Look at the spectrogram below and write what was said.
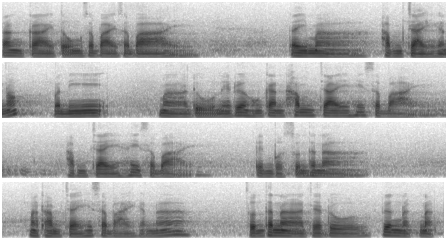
ตั้งกายตรงสบายสบายได้มาทำใจกันเนาะวันนี้มาดูในเรื่องของการทำใจให้สบายทำใจให้สบาย เป็นบทสนทนา มาทำใจให้สบายกันนะ สนทนาจะดูเรื่องหนัก ๆ ไป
